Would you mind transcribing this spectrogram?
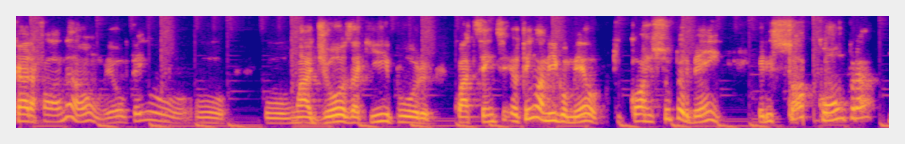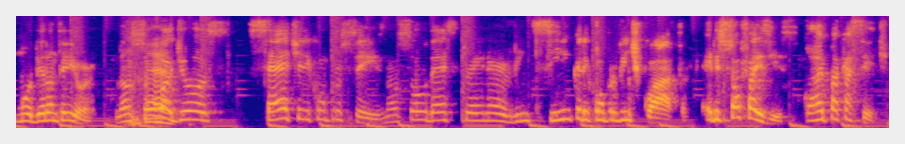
cara fala: Não, eu tenho o, o, um Adios aqui por 400. Eu tenho um amigo meu que corre super bem, ele só compra modelo anterior. Lançou É. o Adios 7, ele compra o 6. Lançou o Death Trainer 25, ele compra o 24. Ele só faz isso, corre pra cacete.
